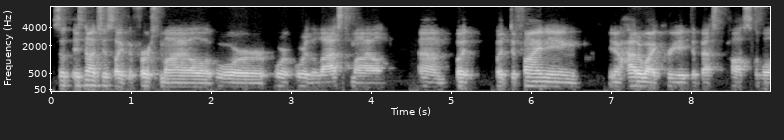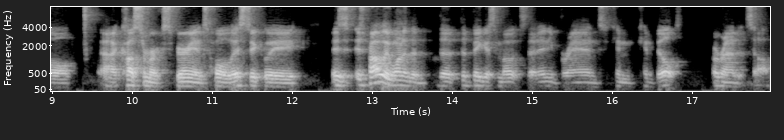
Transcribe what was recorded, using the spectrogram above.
so it's not just like the first mile or or, or the last mile um, but but defining you know how do i create the best possible uh, customer experience holistically is, is probably one of the, the, the biggest moats that any brand can can build around itself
